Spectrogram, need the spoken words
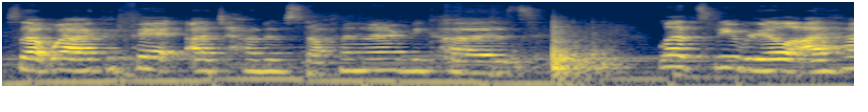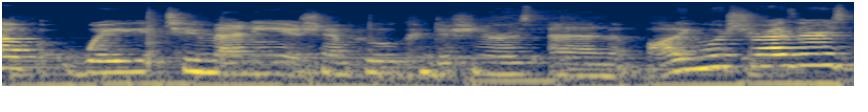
so that way I could fit a ton of stuff in there because let's be real, I have way too many shampoo, conditioners, and body moisturizers,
